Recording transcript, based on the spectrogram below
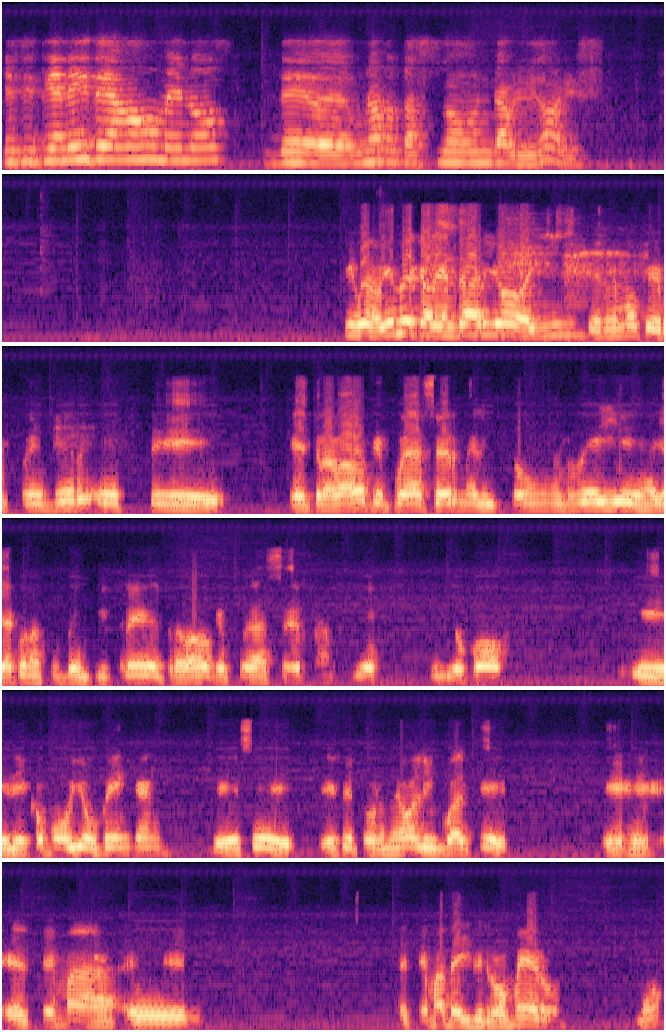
Que si tiene idea más o menos de una rotación de abridores. Y bueno, viendo el calendario, ahí tenemos que pues, ver este, el trabajo que puede hacer Melitón Reyes allá con la sub-23, el trabajo que puede hacer también Julio Gómez, eh, de cómo ellos vengan de ese, de ese torneo, al igual que eh, el tema eh, el tema de David Romero, ¿no?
